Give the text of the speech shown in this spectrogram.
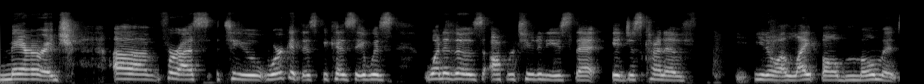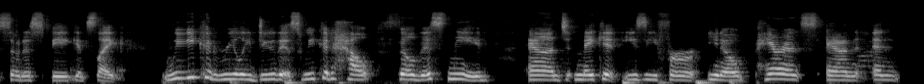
marriage uh, for us to work at this because it was one of those opportunities that it just kind of, you know, a light bulb moment, so to speak. It's like, we could really do this. We could help fill this need and make it easy for you know parents and and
